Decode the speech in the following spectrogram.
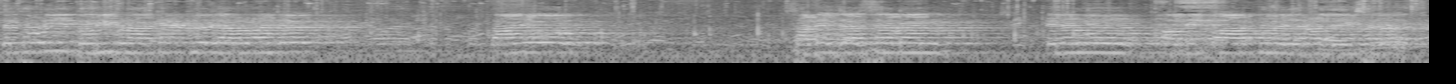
ਤੇ ਥੋੜੀ ਜਿਹੀ ਦੂਰੀ ਬਣਾ ਕੇ ਰੱਖਿਓ ਜਾਨਵਰਾਂ 'ਚ। ਤਾਂ ਜੋ ਸਾਡੇ ਜੱਜ ਸਾਹਿਬਾਨ ਇਹਨਾਂ ਨੂੰ ਆਪਣੀ ਕਾਰ ਤੋਂ ਨਜ਼ਰ ਨਾਲ ਦੇਖ ਸਕਣ।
